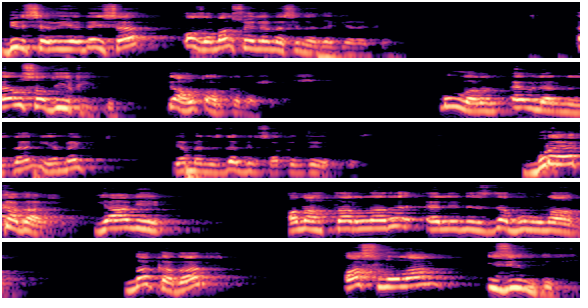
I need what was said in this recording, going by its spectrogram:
bir seviyedeyse o zaman söylemesine de gerek yok. Ev sadikikum yahut arkadaşınız. Bunların evlerinizden yemek yemenizde bir sakınca yoktur. Buraya kadar yani anahtarları elinizde bulunan ne kadar asıl olan izindir.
